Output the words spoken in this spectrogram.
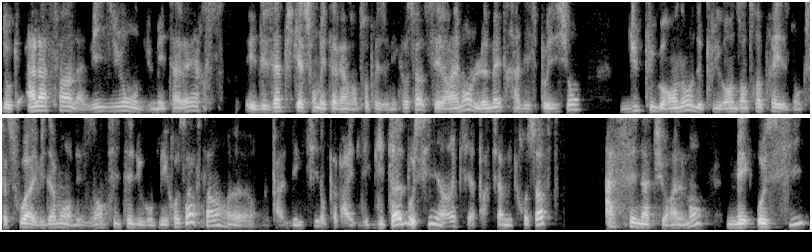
Donc à la fin, la vision du métaverse, et des applications métaverses d'entreprise de Microsoft, c'est vraiment le mettre à disposition du plus grand nombre, de plus grandes entreprises. Donc, que ce soit évidemment les entités du groupe Microsoft, hein, euh, on peut parler de LinkedIn, on peut parler de GitHub aussi, hein, qui appartient à Microsoft, assez naturellement, mais aussi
